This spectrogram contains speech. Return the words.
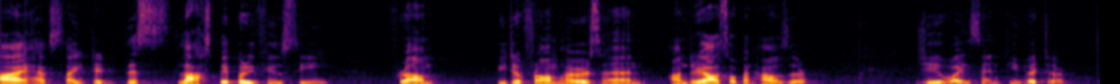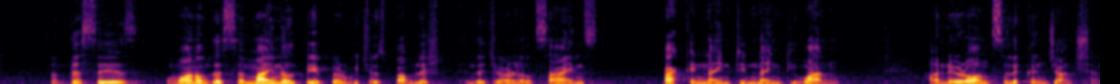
I have cited this last paper if you see from Peter Fromherz and Andreas Offenhäusser, J. Weis and T. Vetter. So, this is one of the seminal paper which was published in the journal Science back in 1991, a neuron silicon junction,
